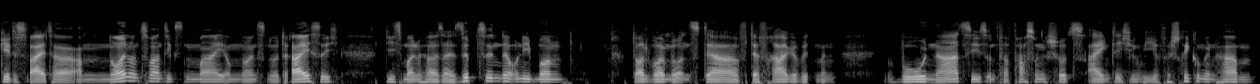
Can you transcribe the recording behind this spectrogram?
geht es weiter am 29. Mai um 19.30 Uhr, diesmal im Hörsaal 17 der Uni Bonn. Dort wollen wir uns der, der Frage widmen, wo Nazis und Verfassungsschutz eigentlich irgendwie Verstrickungen haben.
